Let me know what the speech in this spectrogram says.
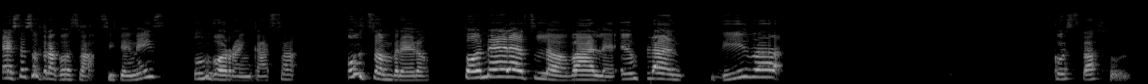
esta es otra cosa. Si tenéis un gorro en casa, un sombrero, ponéroslo, vale, en plan, diva Costa Azul.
